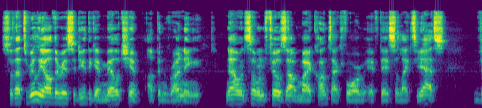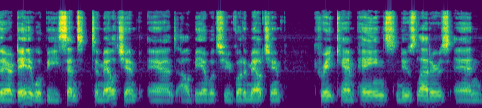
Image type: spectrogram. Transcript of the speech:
So that's really all there is to do to get MailChimp up and running. Now when someone fills out my contact form, if they select yes, their data will be sent to MailChimp and I'll be able to go to MailChimp, create campaigns, newsletters, and,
